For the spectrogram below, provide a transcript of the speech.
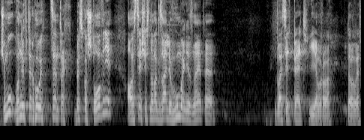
чому вони в торгових центрах безкоштовні, а ось це щось на вокзалі в Умані, знаєте, 25 євро туалет.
